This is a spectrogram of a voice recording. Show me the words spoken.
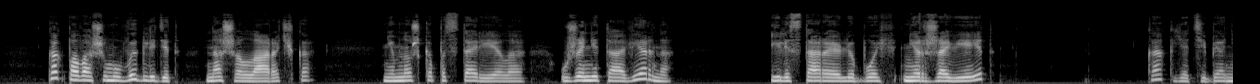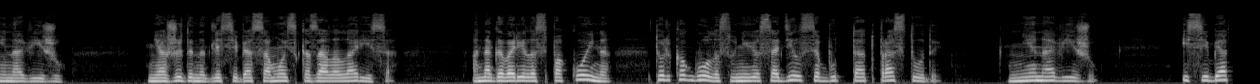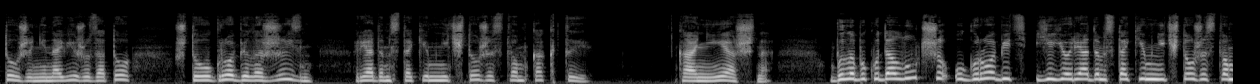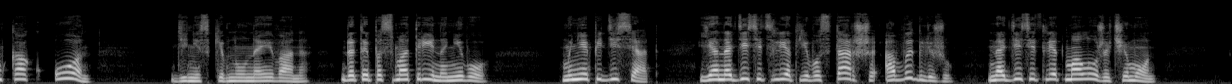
Как, по-вашему, выглядит наша Ларочка?» «Немножко постарела, уже не та, верно? Или старая любовь не ржавеет?» «Как я тебя ненавижу!» Неожиданно для себя самой сказала Лариса. Она говорила спокойно, только голос у нее садился, будто от простуды. «Ненавижу. И себя тоже ненавижу за то, что угробила жизнь рядом с таким ничтожеством, как ты». «Конечно. Было бы куда лучше угробить ее рядом с таким ничтожеством, как он». Денис кивнул на Ивана. «Да ты посмотри на него. Мне пятьдесят. Я на десять лет его старше, а выгляжу на десять лет моложе, чем он.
